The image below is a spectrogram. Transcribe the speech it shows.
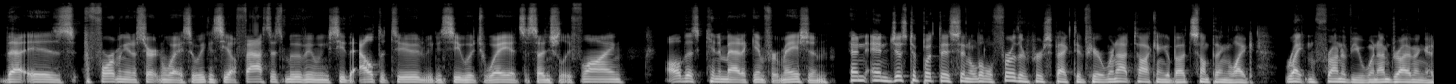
that is performing in a certain way. So we can see how fast it's moving, we can see the altitude, we can see which way it's essentially flying all this kinematic information. And and just to put this in a little further perspective here, we're not talking about something like right in front of you when I'm driving a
